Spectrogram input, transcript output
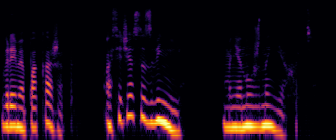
время покажет. А сейчас извини, мне нужно ехать».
